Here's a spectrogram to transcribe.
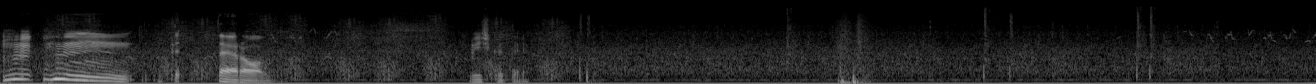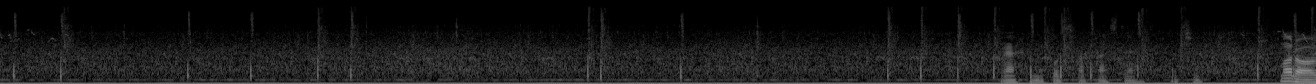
te, te rog. Mișcă-te. că nu pot să fac astea. Deci, mă rog.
